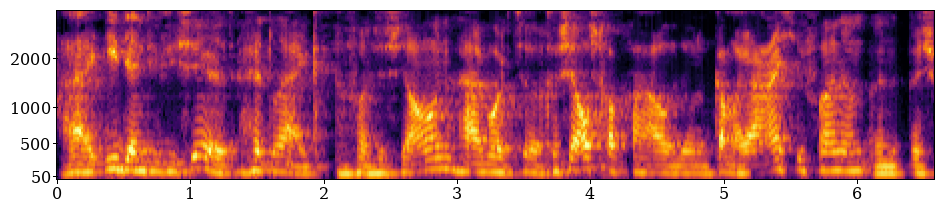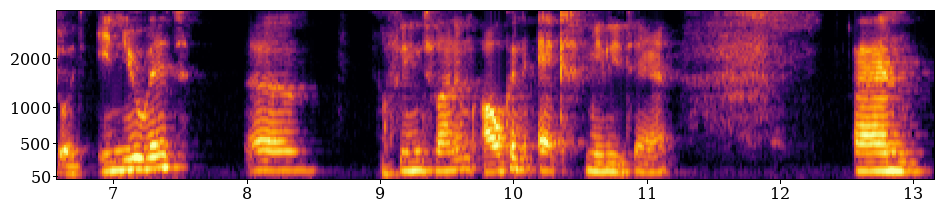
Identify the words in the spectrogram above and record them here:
Hij identificeert het lijk van zijn zoon. Hij wordt uh, gezelschap gehouden door een kameraadje van hem, een, een soort Inuit, uh, een vriend van hem, ook een ex-militair. En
